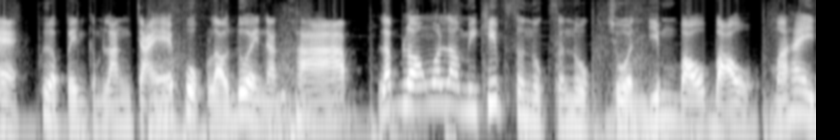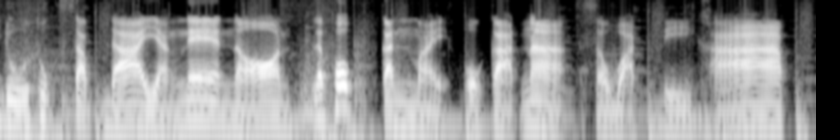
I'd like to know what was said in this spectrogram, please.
ร์ เพื่อเป็นกำลังใจให้พวกเราด้วยนะครับ รับรองว่าเรามีคลิปสนุกๆ ชวนยิ้มเบาๆ มาให้ดูทุกสัปดาห์อย่างแน่นอน และพบกัน ใหม่โอกาสหน้า สวัสดีครับ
